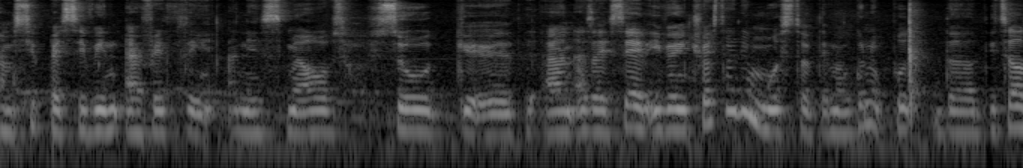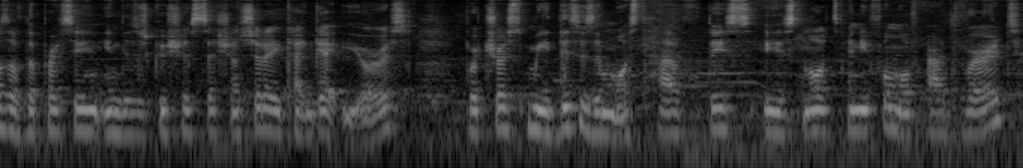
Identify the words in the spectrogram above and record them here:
I'm still perceiving everything and it smells so good. And as I said if you're interested in most of them I'm going to put the details of the person in the description section so that you can get yours. But trust me this is a must-have this is not any form of advert.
